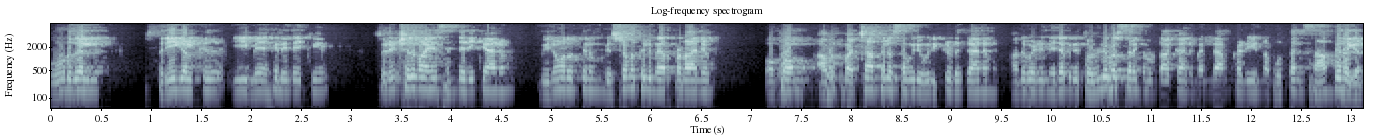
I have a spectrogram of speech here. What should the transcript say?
കൂടുതൽ സ്ത്രീകൾക്ക് ഈ മേഖലയിലേക്ക് സുരക്ഷിതമായി സഞ്ചരിക്കാനും വിനോദത്തിലും വിശ്രമത്തിലും ഏർപ്പെടാനും ഒപ്പം അവർക്ക് പശ്ചാത്തല സൗകര്യം ഒരുക്കിയെടുക്കാനും അതുവഴി നിരവധി തൊഴിലവസരങ്ങൾ ഉണ്ടാക്കാനും എല്ലാം കഴിയുന്ന പുത്തൻ സാധ്യതകൾ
